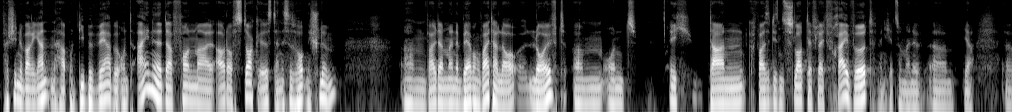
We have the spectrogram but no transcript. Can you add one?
verschiedene Varianten habe und die bewerbe und eine davon mal out of stock ist, dann ist das überhaupt nicht schlimm ähm, weil dann meine Werbung weiterläuft ähm, und ich dann quasi diesen Slot, der vielleicht frei wird, wenn ich jetzt nur meine, ähm, ja, äh,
